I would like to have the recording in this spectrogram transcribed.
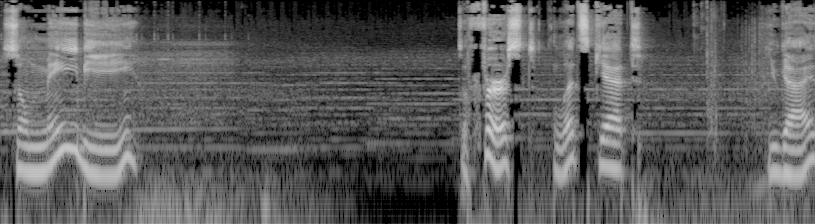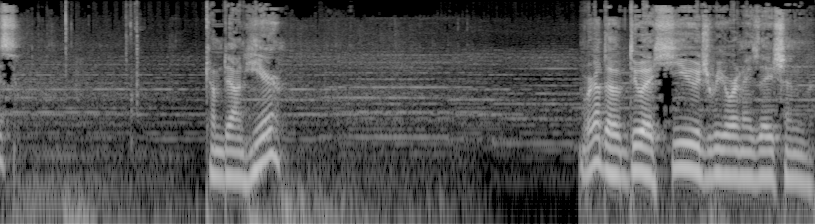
So maybe... So first, let's get you guys come down here. We're going to do a huge reorganization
